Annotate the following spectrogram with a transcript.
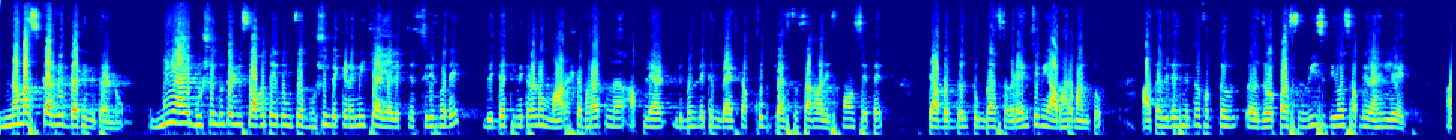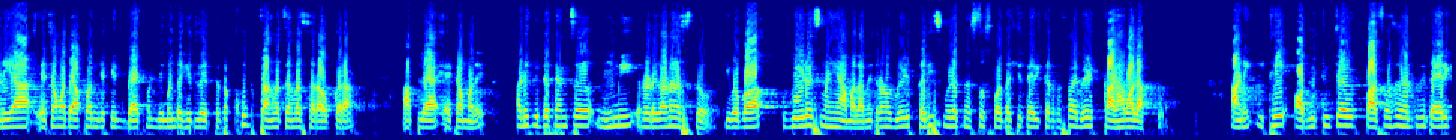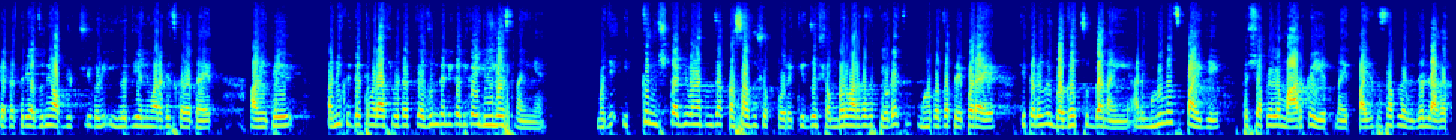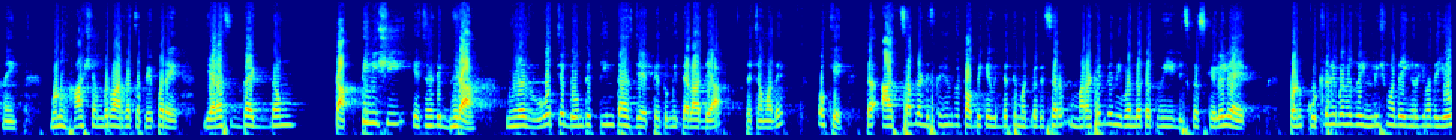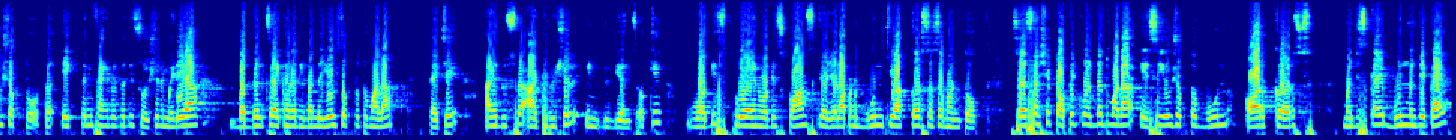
नमस्कार विद्यार्थी मित्रांनो. मी आहे भूषण दूत आणि स्वागत आहे तुमचं भूषण अकॅडमीच्या या लेक्चर सिरीजमध्ये विद्यार्थी मित्रांनो महाराष्ट्रभरात आपल्या निबंधलेखन बॅचला खूप जास्त चांगला रिस्पॉन्स येत आहे. त्याबद्दल तुमच्या सगळ्यांचे मी आभार मानतो. आता विद्यार्थी मित्र फक्त जवळपास वीस दिवस आपले राहिलेले आहेत. आणि या याच्यामध्ये आपण जे काही बॅचमध्ये निबंध घेतले आहेत त्याचा खूप चांगला चांगला सराव करा आपल्या याच्यामध्ये. आणि विद्यार्थ्यांचं नेहमी रडगाणं असतं की बाबा वेळच नाही आम्हाला. मित्रांनो वेळ कधीच मिळत नसतो. स्पर्धाची तयारी करत असताना वेळ काढावा लागतो. आणि इथे ऑब्जेक्टिव्हच्या पाच वर्ष झाली तुम्ही तयारी करता तरी अजूनही ऑब्जेक्टिव्हची इंग्रजी आणि मराठीच करत आहेत. आणि इथे अनेक विद्यार्थी मला असं भेटतात की अजून त्यांनी कधी काही लिहिलंच नाही आहे म्हणजे इतकं निष्ठा जीवनात तुमचा कसा असू शकतो रे की जो शंभर मार्काचा तेवढाच महत्त्वाचा पेपर आहे की त्याला तुम्ही बघत सुद्धा नाही. आणि म्हणूनच पाहिजे तसे आपल्याला मार्क येत नाहीत. पाहिजे तसं आपला रिझल्ट लागत नाही. म्हणून हा शंभर मार्काचा पेपर आहे. याला सुद्धा एकदम ताकदीनिशी याच्यासाठी भिडा. म्हणजे रोजचे दोन ते तीन तास जे आहेत ते तुम्ही त्याला द्या. त्याच्यामध्ये. ओके तर आजचा आपल्या डिस्कशनचा टॉपिक आहे. विद्यार्थी म्हटलं की सर मराठीतले निबंध तर तुम्ही डिस्कस केलेले आहेत. पण कुठला निबंध जो इंग्लिशमध्ये इंग्रजीमध्ये येऊ शकतो तर एक त्यांनी सांगितलं होतं की सोशल मीडिया बद्दलचा एखादा निबंध येऊ शकतो तुम्हाला त्याचे. आणि दुसरं artificial intelligence okay what is pro and what is cons किंवा ज्याला आपण बून किंवा कर्स असं म्हणतो. सहसा असे टॉपिक तुम्हाला एसे येऊ शकतो बून ऑर कर्स म्हणजेच काय? बून म्हणजे काय?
